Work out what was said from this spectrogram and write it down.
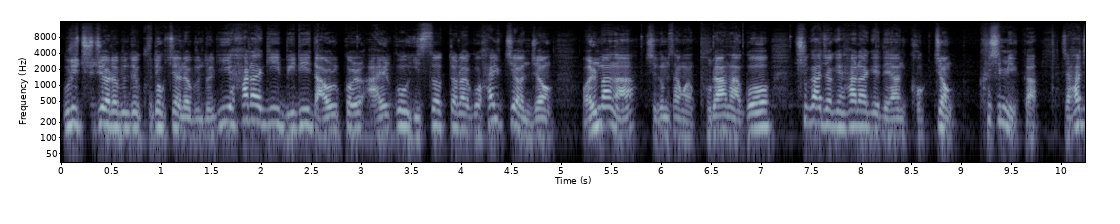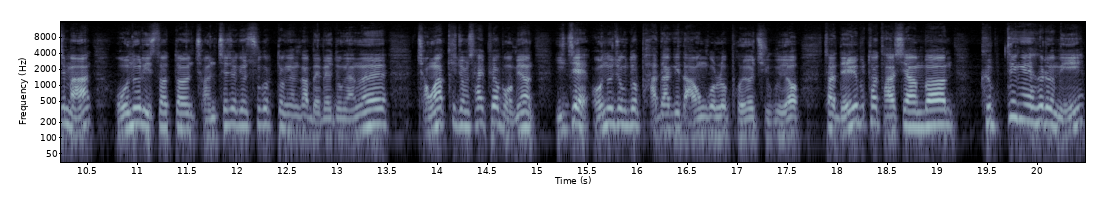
우리 주주 여러분들, 구독자 여러분들, 이 하락이 미리 나올 걸 알고 있었더라고 할지언정 얼마나 지금 상황 불안하고 추가적인 하락에 대한 걱정 크십니까? 자, 하지만 오늘 있었던 전체적인 수급 동향과 매매 동향을 정확히 좀 살펴보면 이제 어느 정도 바닥이 나온 걸로 보여지고요. 자, 내일부터 다시 한번 급등의 흐름이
